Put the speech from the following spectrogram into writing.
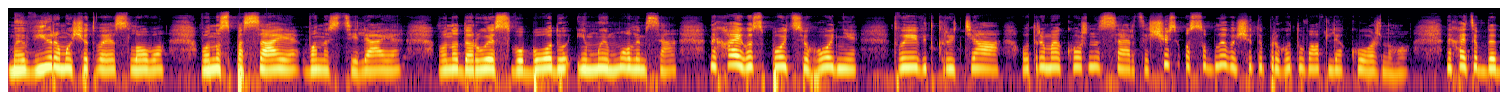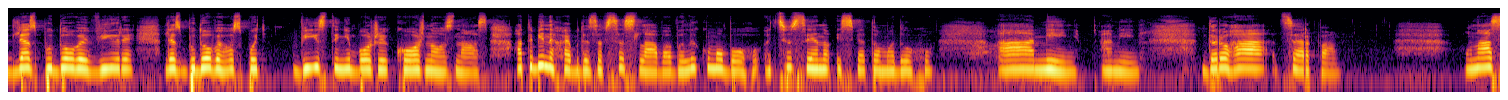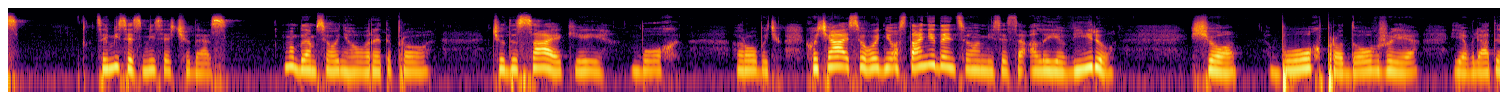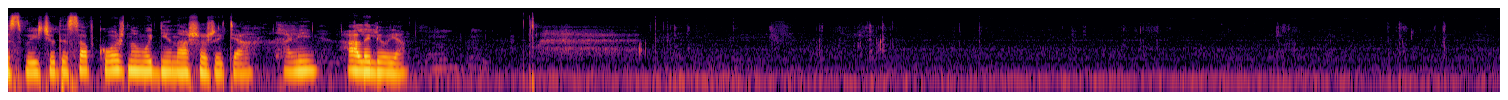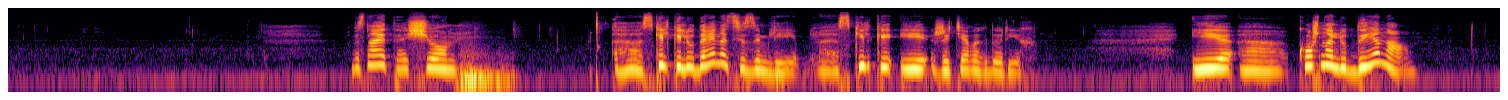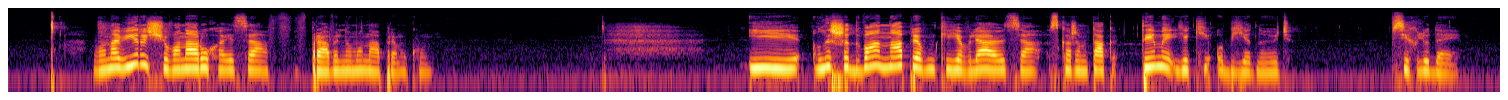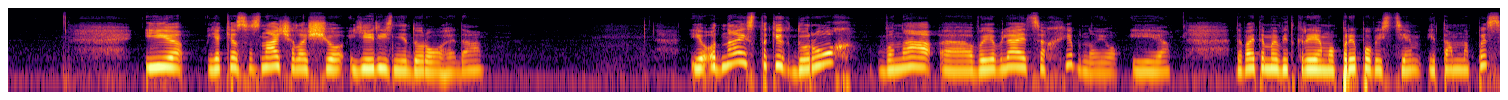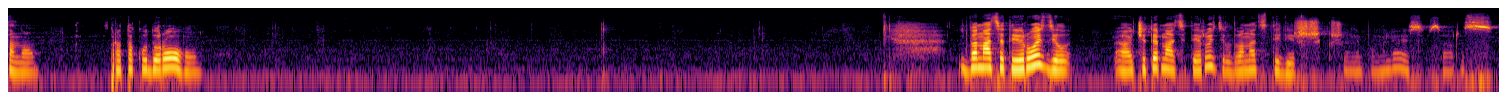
Ми віримо, що Твоє Слово воно спасає, воно зціляє, воно дарує свободу, і ми молимося. Нехай Господь сьогодні Твоє відкриття отримає кожне серце, щось особливе, що ти приготував для кожного. Нехай це буде для збудови віри, для збудови Господь в істині Божої кожного з нас. А тобі нехай буде за все слава, великому Богу, Отцю Сину і Святому Духу. Амінь. Амінь. Дорога церква. У нас цей місяць місяць чудес. Ми будемо сьогодні говорити про чудеса, які Бог робить. Хоча сьогодні останній день цього місяця, але я вірю, що Бог продовжує являти свої чудеса в кожному дні нашого життя. Амінь. Алілюя. Ви знаєте, що е, скільки людей на цій землі, е, скільки і життєвих доріг. І е, кожна людина, вона вірить, що вона рухається в правильному напрямку. І лише два напрямки являються, скажімо так, тими, які об'єднують всіх людей. І як я зазначила, що є різні дороги. Да? І одна із таких дорог, вона е, виявляється хибною. І давайте ми відкриємо приповісті, і там написано про таку дорогу. Дванадцятий розділ, е, 14 розділ, 12 вірш, якщо я не помиляюся зараз.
